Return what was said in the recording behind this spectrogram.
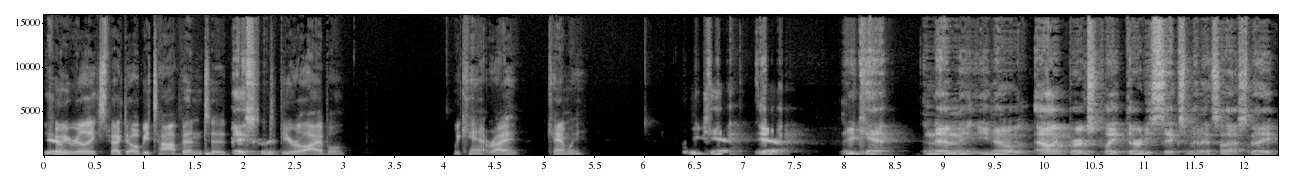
can we really expect Obi Toppin to Basically. to be reliable? We can't, right? Can we? We can't. Yeah. We can't. And then, you know, Alec Burks played 36 minutes last night.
